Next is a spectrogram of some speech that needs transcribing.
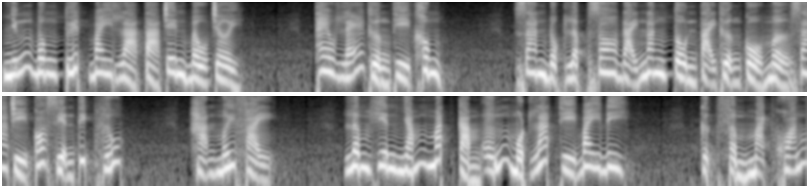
Những bông tuyết bay lả tả trên bầu trời. Theo lẽ thường thì không. Gian độc lập do đại năng tồn tại thượng cổ mở ra chỉ có diện tích hữu. Hạn mới phải. Lâm Hiên nhắm mắt cảm ứng một lát thì bay đi. Cực phẩm mạch khoáng.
